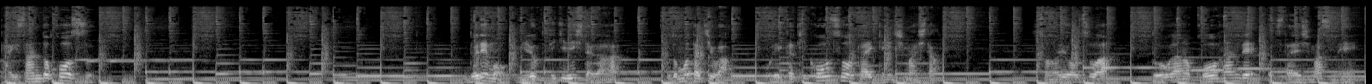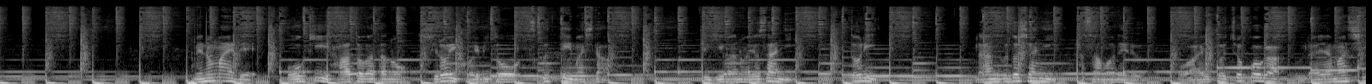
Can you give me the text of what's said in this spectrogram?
パイサンドコース。どれも魅力的でしたが子供たちはお絵かきコースを体験しました。その様子は動画の後半でお伝えしますね。目の前で大きいハート型の白い恋人を作っていました。手際の良さにうっとりラングドシャに挟まれるホワイトチョコが羨ましい。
